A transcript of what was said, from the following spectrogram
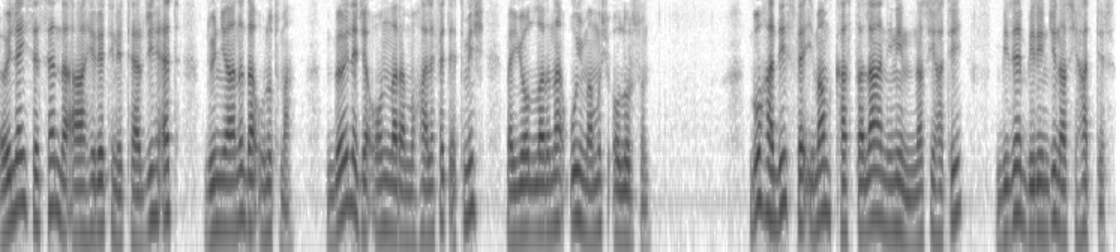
Öyleyse sen de ahiretini tercih et, dünyanı da unutma. Böylece onlara muhalefet etmiş ve yollarına uymamış olursun. Bu hadis ve İmam Kastalani'nin nasihati bize birinci nasihattir.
